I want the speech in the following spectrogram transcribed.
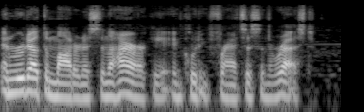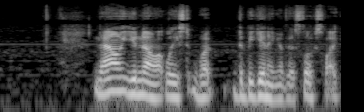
and root out the modernists in the hierarchy, including Francis and the rest. Now you know at least what the beginning of this looks like.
